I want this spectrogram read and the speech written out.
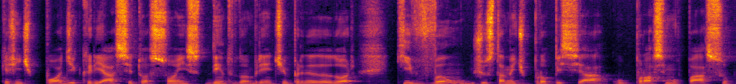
que a gente pode criar situações dentro do ambiente empreendedor que vão justamente propiciar o próximo passo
